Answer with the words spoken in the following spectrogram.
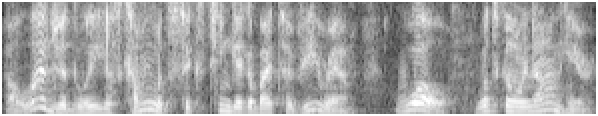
allegedly is coming with 16 gigabytes of vram whoa what's going on here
